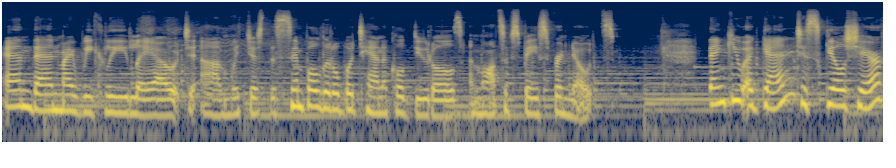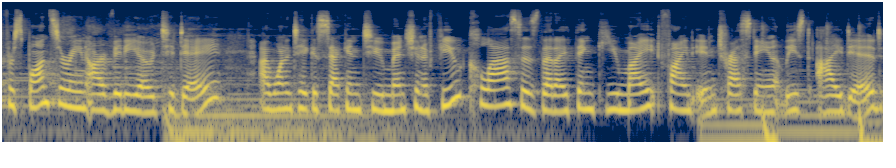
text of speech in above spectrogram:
And then my weekly layout um, with just the simple little botanical doodles and lots of space for notes. Thank you again to Skillshare for sponsoring our video today. I want to take a second to mention a few classes that I think you might find interesting, at least I did.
